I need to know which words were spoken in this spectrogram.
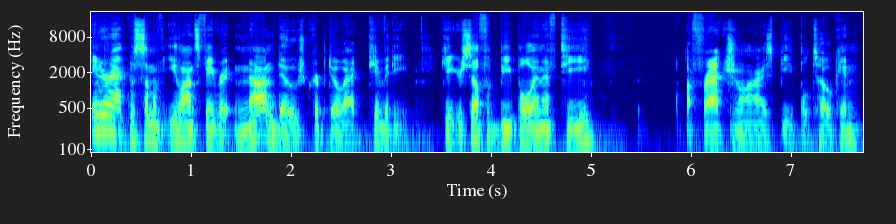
Interact with some of Elon's favorite non-Doge crypto activity. Get yourself a Beeple NFT a fractionalized Beeple token,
